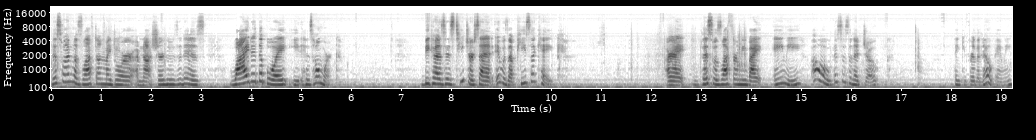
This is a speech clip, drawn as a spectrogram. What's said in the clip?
this one was left on my door. I'm not sure whose it is. Why did the boy eat his homework? Because his teacher said it was a piece of cake. All right, this was left for me by Amy. Oh, this isn't a joke. Thank you for the note, Amy.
